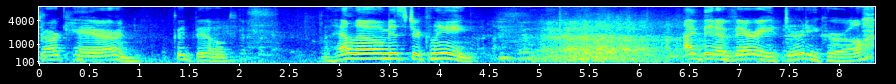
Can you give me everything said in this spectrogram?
Dark hair and good build. Well, hello, Mr. Clean. I've been a very dirty girl.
